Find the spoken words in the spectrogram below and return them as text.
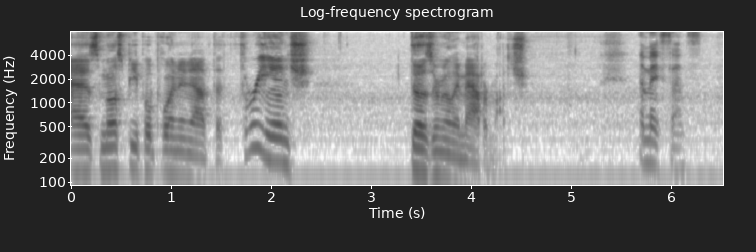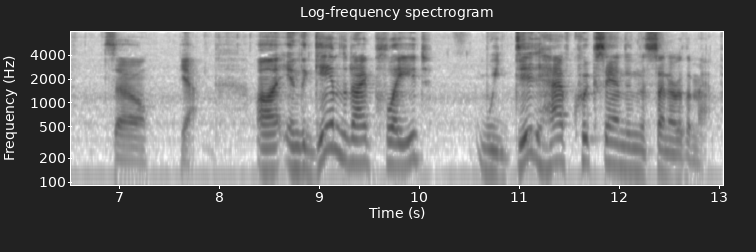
As most people pointed out, the three inch doesn't really matter much. That makes sense. So, yeah. Uh, in the game that I played, we did have quicksand in the center of the map.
